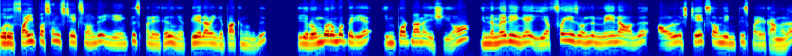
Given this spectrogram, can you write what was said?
ஒரு ஃபைவ் பர்சன்ட் ஸ்டேக்ஸ் வந்து இங்கே இன்க்ரீஸ் பண்ணியிருக்கிறது இங்கே கிளியராக இங்கே பார்க்க முடியுது. இது ரொம்ப ரொம்ப பெரிய இம்பார்ட்டண்டான விஷயம். இந்த மாதிரி இங்கே எஃப்ஐஎஸ் வந்து மெயினாக வந்து அவரோட ஸ்டேக்ஸை வந்து இன்க்ரீஸ் பண்ணியிருக்காங்கல்ல.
